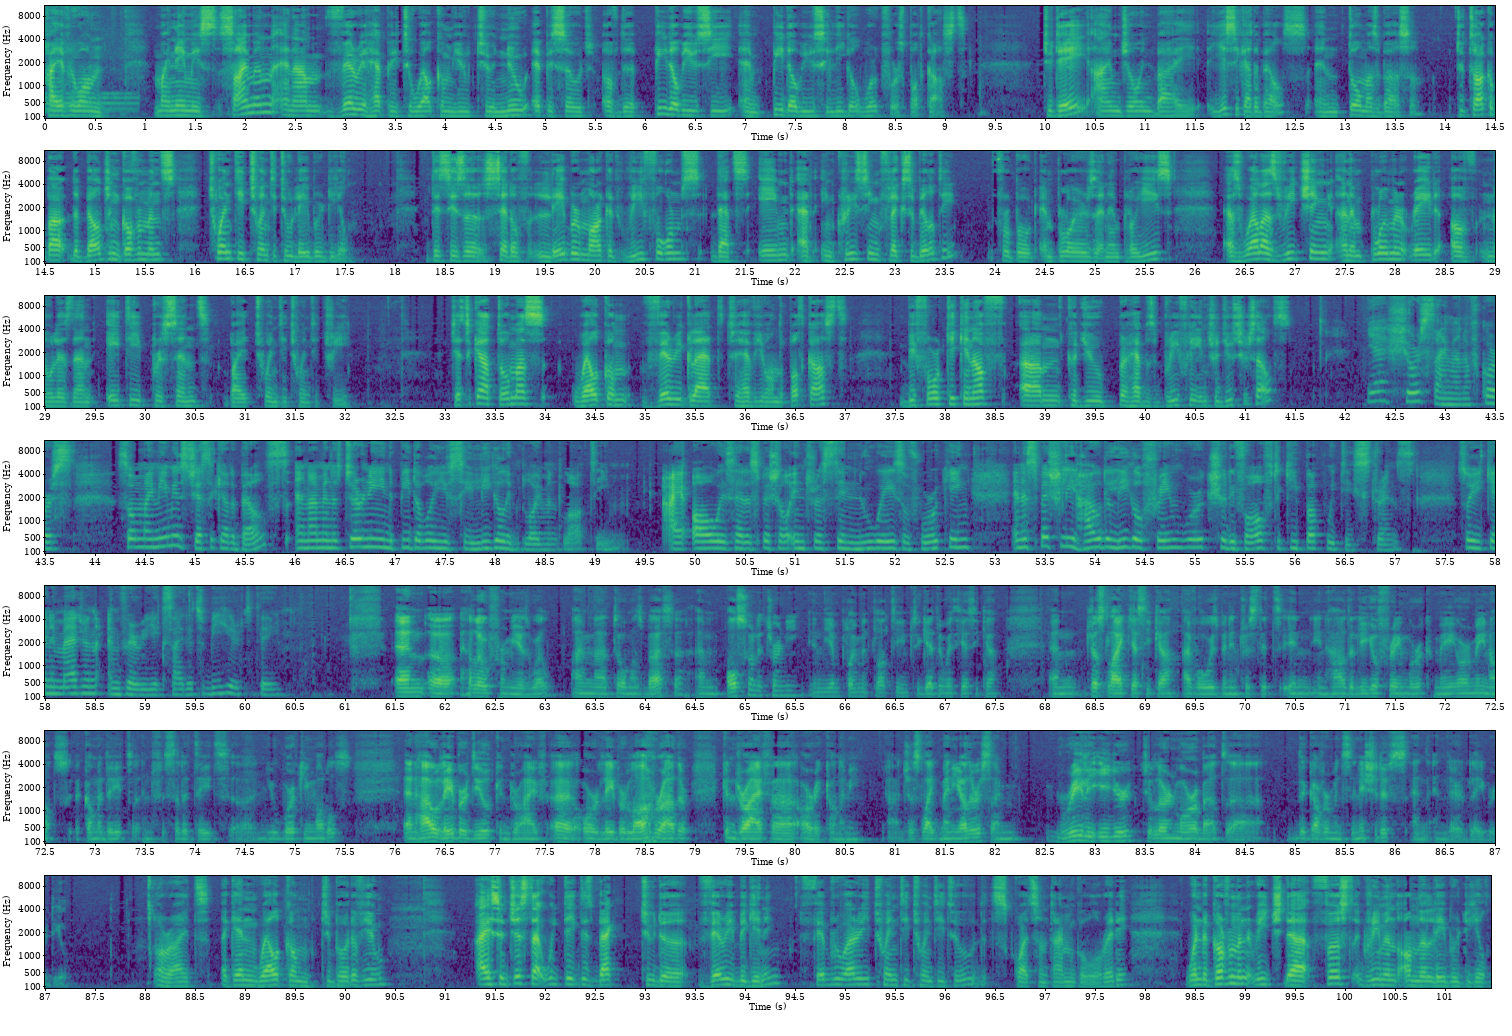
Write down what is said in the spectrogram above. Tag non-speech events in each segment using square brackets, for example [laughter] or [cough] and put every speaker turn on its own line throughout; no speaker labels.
Hi everyone, my name is Simon and I'm very happy to welcome you to a new episode of the PwC and PwC Legal Workforce Podcast. Today I'm joined by Jessica de Bels and Thomas Buijsen to talk about the Belgian government's 2022 labor deal. This is a set of labor market reforms that's aimed at increasing flexibility for both employers and employees as well as reaching an employment rate of no less than 80% by 2023. Jessica, Thomas, welcome. Very glad to have you on the podcast. Before kicking off, um, could you perhaps briefly introduce yourselves?
Yeah, sure, Simon, of course. So, my name is Jessica de Bels, and I'm an attorney in the PwC Legal Employment Law team. I always had a special interest in new ways of working and especially how the legal framework should evolve to keep up with these trends. So you can imagine I'm very excited to be here today.
And uh, hello from me as well. I'm uh, Thomas Buijsen. I'm also an attorney in the employment law team together with Jessica. And just like Jessica, I've always been interested in, in how the legal framework may or may not accommodate and facilitate uh, new working models and how labor deal can drive, uh, or labor law [laughs] rather, can drive uh, our economy. Uh, just like many others, I'm really eager to learn more about uh, the government's initiatives and, and their labor deal.
All right. Again, welcome to both of you. I suggest that we take this back to the very beginning, February 2022. That's quite some time ago already, when the government reached their first agreement on the labor deal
